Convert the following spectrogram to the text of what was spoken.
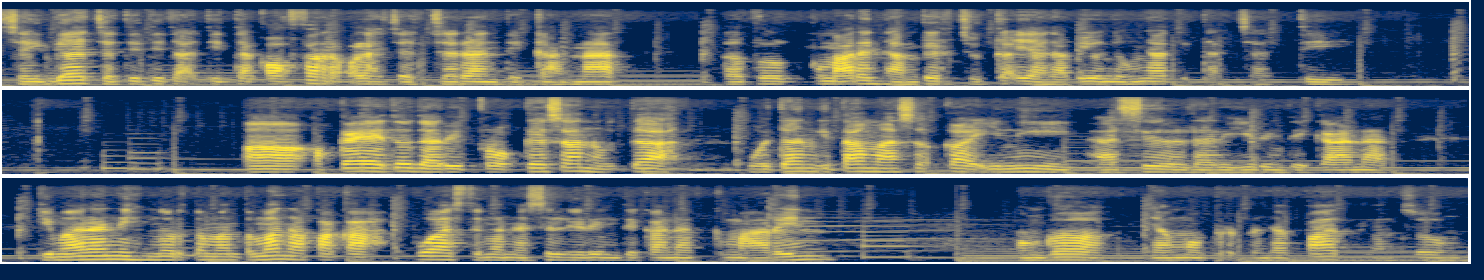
sehingga jadi tidak di take over oleh jajaran dekanat kemarin hampir juga ya tapi untungnya tidak jadi. Uh, oke okay, itu dari progresan udah. Kemudian kita masuk ke ini hasil dari hearing dekanat. Gimana nih menurut teman-teman apakah puas dengan hasil hearing dekanat kemarin? Monggo yang mau berpendapat langsung.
